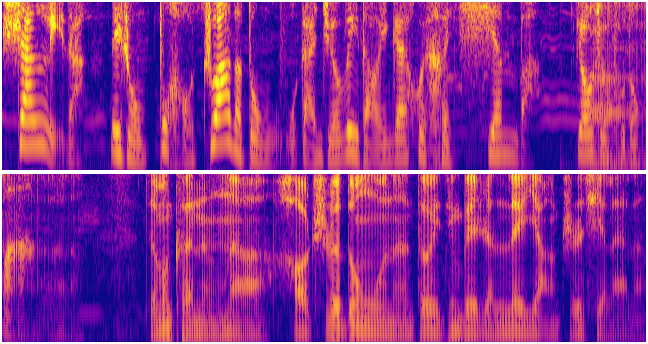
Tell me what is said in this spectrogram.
山里的那种不好抓的动物，我感觉味道应该会很鲜吧？标准普通话啊？怎么可能呢？好吃的动物呢，都已经被人类养殖起来了，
